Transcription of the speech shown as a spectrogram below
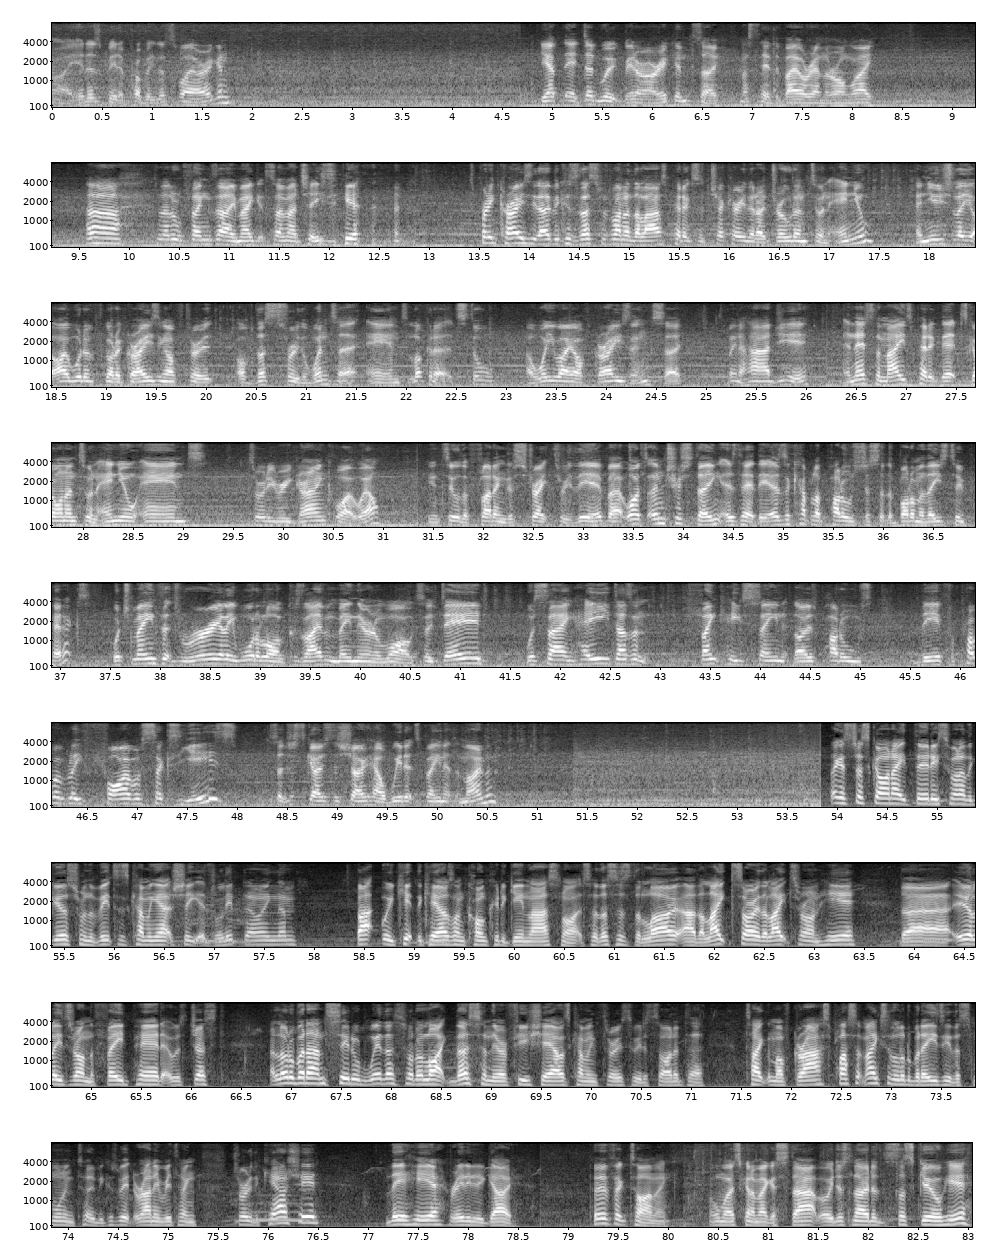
Oh, it is better probably this way, I reckon. Yep, that did work better, I reckon. So must have had the bale around the wrong way. Ah, uh, little things, eh, make it so much easier. Pretty crazy though, because this was one of the last paddocks of chicory that I drilled into an annual. And usually I would have got a grazing off through of this through the winter, and look at it, it's still a wee way off grazing, so it's been a hard year. And that's the maize paddock that's gone into an annual, and it's already regrown quite well. You can see all the flooding just straight through there. But what's interesting is that there is a couple of puddles just at the bottom of these two paddocks, which means it's really waterlogged because I haven't been there in a while. So Dad was saying he doesn't think he's seen those puddles there for probably five or six years. So it just goes to show how wet it's been at the moment. I think it's just gone 8.30, so one of the girls from the vets is coming out. She is leptoing them. But we kept the cows on concrete again last night. So this is the low, uh, the late, sorry, the lates are on here. The earlies are on the feed pad. It was just a little bit unsettled weather, sort of like this, and there are a few showers coming through, so we decided to take them off grass. Plus it makes it a little bit easier this morning too, because we had to run everything through the cow shed. They're here, ready to go. Perfect timing. Almost gonna make a start, but we just noticed this girl here,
